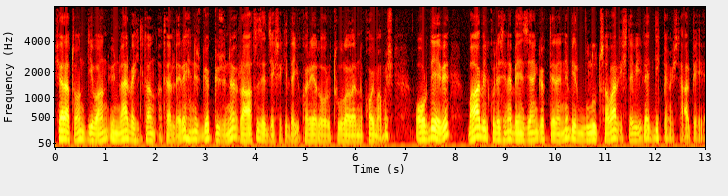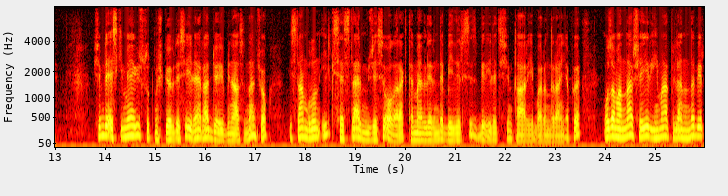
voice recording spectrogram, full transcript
Sheraton, Divan, Ünver ve Hilton otelleri henüz gökyüzünü rahatsız edecek şekilde yukarıya doğru tuğlalarını koymamış, ordu evi Babil Kulesi'ne benzeyen gökdelenini bir bulut savar işleviyle dikmemişti Harbiye'ye. Şimdi eskimeye yüz tutmuş gövdesiyle radyo evi binasından çok İstanbul'un ilk sesler müzesi olarak temellerinde belirsiz bir iletişim tarihi barındıran yapı, o zamanlar şehir imar planında bir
